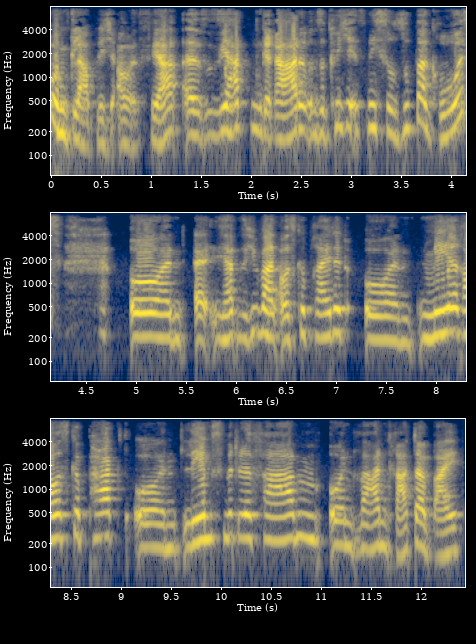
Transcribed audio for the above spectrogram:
unglaublich aus, ja. Also sie hatten gerade, unsere Küche ist nicht so super groß und äh, sie hatten sich überall ausgebreitet und Mehl rausgepackt und Lebensmittelfarben und waren gerade dabei,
